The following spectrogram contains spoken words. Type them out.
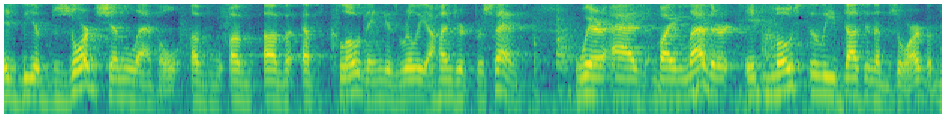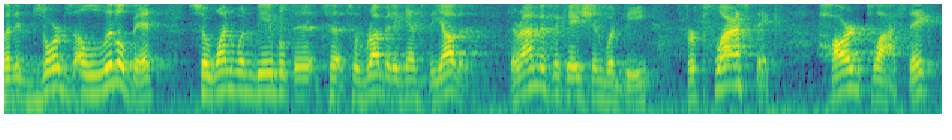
is the absorption level of, of, of, of clothing is really 100%. Whereas by leather, it mostly doesn't absorb, but absorbs a little bit, so one wouldn't be able to, to, to rub it against the other. The ramification would be for plastic, hard plastic,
